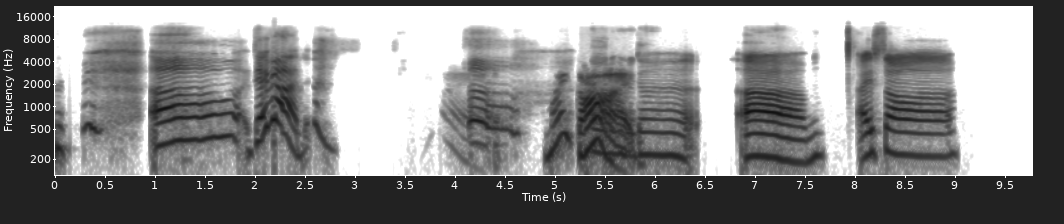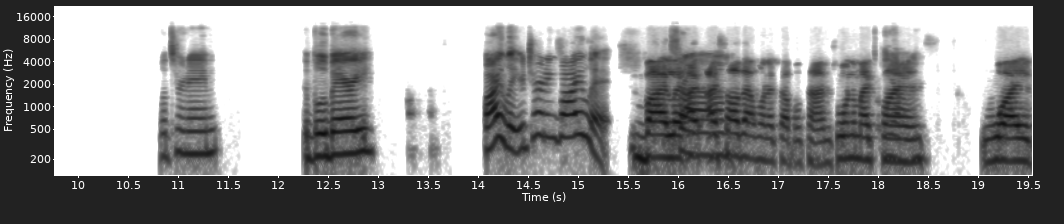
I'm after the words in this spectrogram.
Oh, David. My Oh God. God. Um, I saw. What's her name? The blueberry. Violet. You're turning violet. Violet, I, I saw that one a couple times. One of my clients' wife,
